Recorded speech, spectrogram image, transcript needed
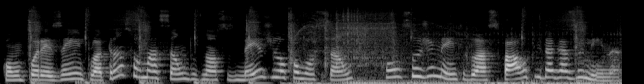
como, por exemplo, a transformação dos nossos meios de locomoção com o surgimento do asfalto e da gasolina.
